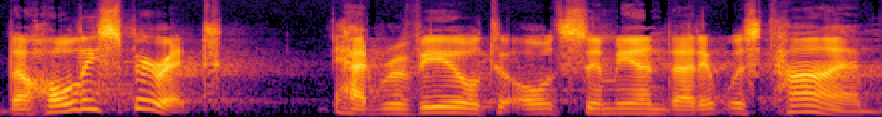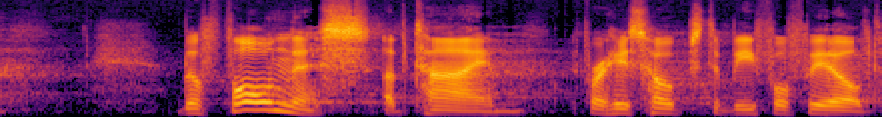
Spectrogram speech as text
The Holy Spirit had revealed to old Simeon that it was time, the fullness of time, for his hopes to be fulfilled.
